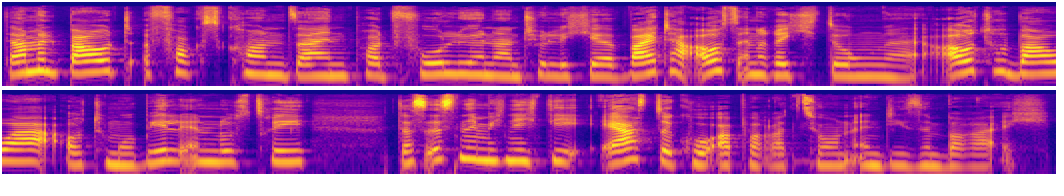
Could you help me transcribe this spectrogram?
Damit baut Foxconn sein Portfolio natürlich weiter aus in Richtung äh, Autobauer, Automobilindustrie. Das ist nämlich nicht die erste Kooperation in diesem Bereich.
